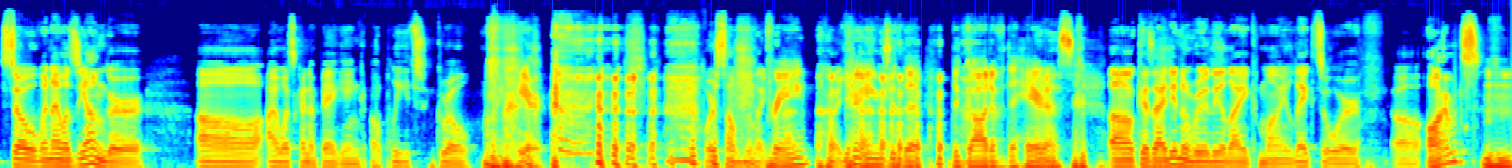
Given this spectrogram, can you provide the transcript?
So when I was younger, uh, I was kind of begging, "Oh, please grow my hair," or something like Praying, that. Yeah. praying to the the god of the hair. Yes, because I didn't really like my legs or uh, arms, Mm-hmm.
